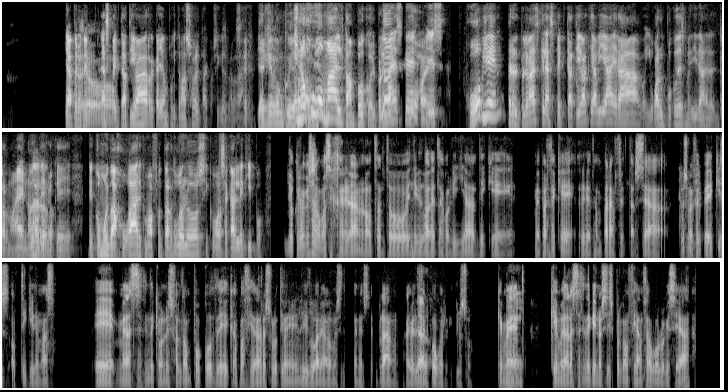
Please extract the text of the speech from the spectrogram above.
Ya, pero, que la expectativa recaía un poquito más sobre Taco, sí que es verdad. Sí, Y hay que ir con cuidado. Y no jugó también. mal tampoco. El problema No, es que jugó es. Jugó bien, pero el problema es que la expectativa que había era igual un poco desmedida en torno a él, ¿no? Claro. De lo que, de cómo iba a jugar y cómo afrontar duelos y cómo va a sacar el equipo. Yo creo que es algo más en general, no tanto individual en la colilla, de que me parece que Leviathan para enfrentarse a incluso FPX, Optic y demás, eh, me da la sensación de que aún les falta un poco de capacidad resolutiva a nivel individual en algunas situaciones, en plan, a nivel de Claro. firepower incluso, que me, Mm. que me da la sensación de que no sé si es por confianza o por lo que sea,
